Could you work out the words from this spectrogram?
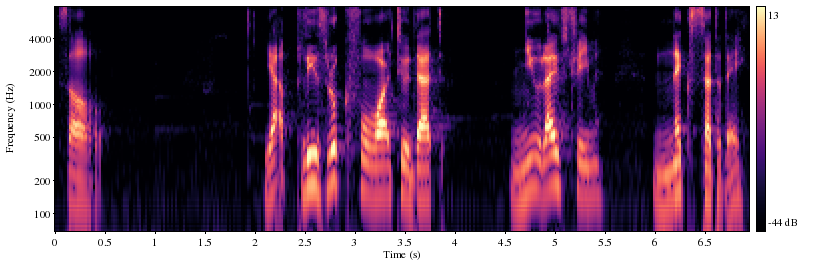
So yeah, please look forward to that new live stream next Saturday.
